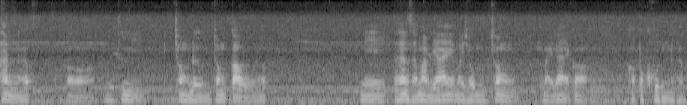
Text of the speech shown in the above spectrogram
ท่านนะครับ ก็อยู่ที่ช่องเดิมช่องเก่านะครับมีถ้าท่านสามารถย้ายมาชมช่องใหม่ได้ก็ขอบพระคุณนะครับ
